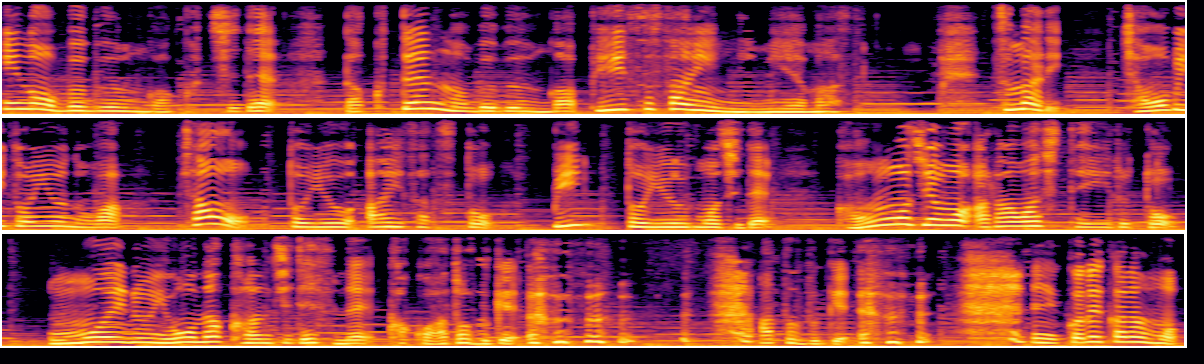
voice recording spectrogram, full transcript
火の部分が口で濁点の部分がピースサインに見えます。つまり、茶帯というのは、チャオという挨拶と美という文字で顔文字を表していると思えるような感じですね。過去後付け。後付け えー、これからも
